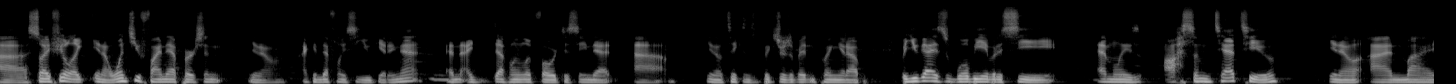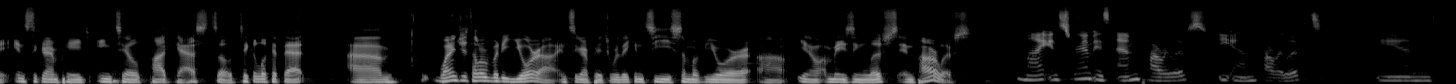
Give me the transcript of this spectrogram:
Uh, so I feel like you know once you find that person, you know I can definitely see you getting that, Mhm. and I definitely look forward to seeing that. Uh, you know, taking some pictures of it and putting it up. But you guys will be able to see Emily's awesome tattoo, you know, on my Instagram page, Inktails Podcast. So take a look at that. Um, why don't you tell everybody your uh, Instagram page where they can see some of your, uh, you know, amazing lifts and power lifts? My Instagram is m powerlifts, em powerlifts, and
